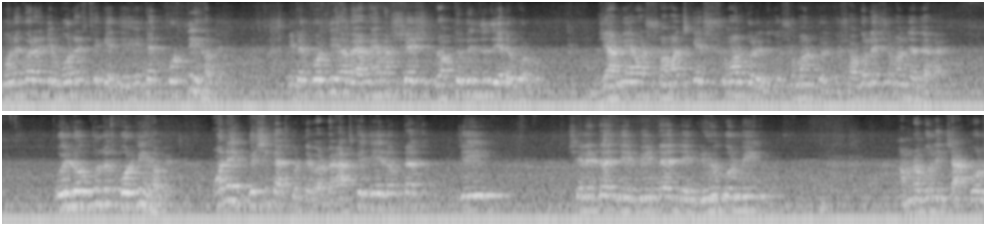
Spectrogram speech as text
মনে করেন যে মনের থেকে যে এটা করতেই হবে। এটা করতেই হবে। আমি আমার শেষ রক্তবিন্দু দিয়ে এটা করব। যে আমি আমার সমাজকে সমান করে দেবো, সমান করে দেবো, সকলের সমান যাতে হয়। ওই লোকগুলো কর্মী হবে, অনেক বেশি কাজ করতে পারবে। আজকে যে লোকটা, যে ছেলেটা, যে মেয়েটা, যে গৃহকর্মী, আমরা বলি চাকর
